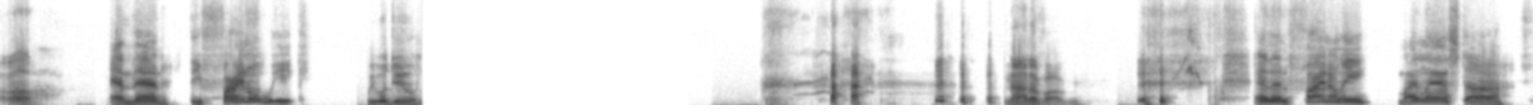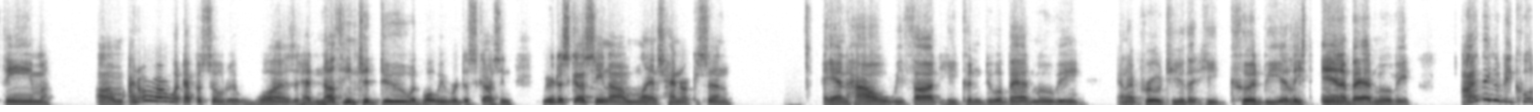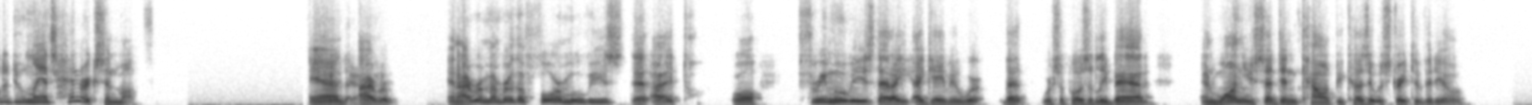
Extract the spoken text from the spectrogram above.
Oh. And then the final week, we will do None of them. and then finally, my last uh theme. Um, I don't remember what episode it was. It had nothing to do with what we were discussing. We were discussing um Lance Henriksen and how we thought he couldn't do a bad movie, and I proved to you that he could be at least in a bad movie. I think it'd be cool to do Lance Henriksen month. And Yeah. I re- and I remember the four movies that I t- well, three movies that I, I gave you were that were supposedly bad, and one you said didn't count because it was straight to video.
